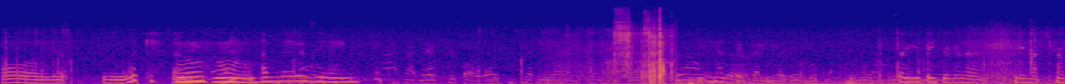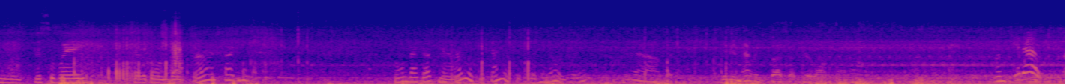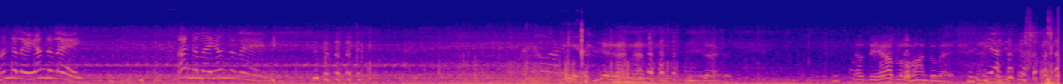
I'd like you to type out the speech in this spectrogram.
Oh, they're, look at them. hmm Amazing. So you think they're gonna pretty much come this way instead of going back? Well, they're starting going back up now. Yeah, but he didn't have his bus up here last time. Get out. Underlay, underlay. underlay, underlay. Get the hell out of here. Yeah, that, that's exactly. El Diablo Handale. Yeah.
